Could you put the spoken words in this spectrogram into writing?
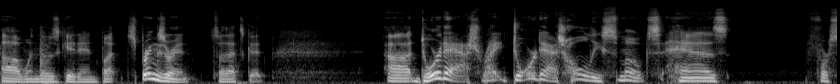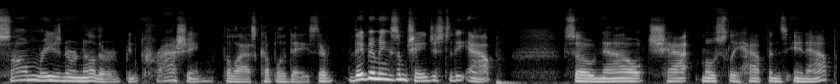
uh, when those get in, but springs are in, so that's good. Uh, DoorDash, right? DoorDash, holy smokes, has for some reason or another been crashing the last couple of days. They're, they've been making some changes to the app. So now chat mostly happens in app.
